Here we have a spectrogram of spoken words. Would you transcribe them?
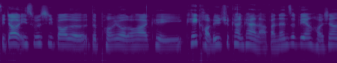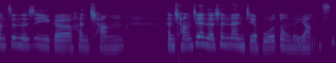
比较艺术细胞的的朋友的话，可以可以考虑去看看啦。反正这边好像真的是一个很常很常见的圣诞节活动的样子。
